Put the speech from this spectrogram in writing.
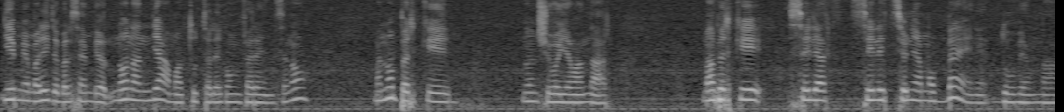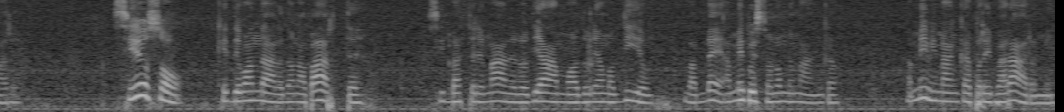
io e mio marito, per esempio, non andiamo a tutte le conferenze, no? Ma non perché non ci vogliamo andare, ma perché selezioniamo bene dove andare. Se io so che devo andare da una parte, si batte le mani, lodiamo, adoriamo Dio, va bene, a me questo non mi manca a me mi manca prepararmi,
